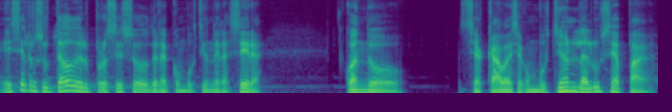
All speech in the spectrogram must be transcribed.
es el resultado del proceso de la combustión de la cera. Cuando se acaba esa combustión, la luz se apaga.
